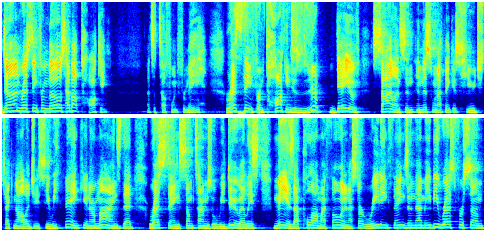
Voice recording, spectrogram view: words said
done, resting from those. How about talking? That's a tough one for me. Resting from talking, just zip, day of silence. And, and this one I think is huge technology. See, we think in our minds that resting, sometimes what we do, at least me, is I pull out my phone and I start reading things, and that may be rest for some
